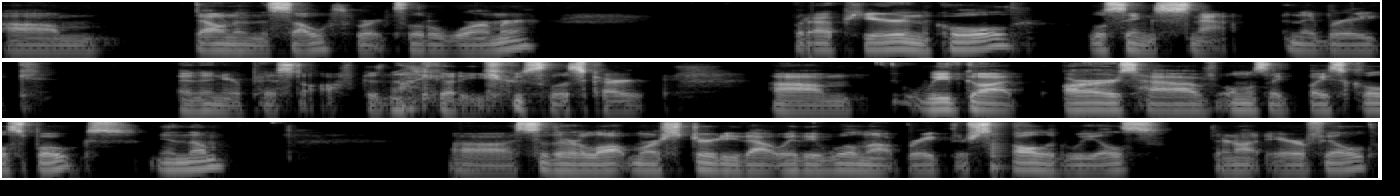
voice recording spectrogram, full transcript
um, down in the south where it's a little warmer. But up here in the cold, those things snap and they break. And then you're pissed off because now you got a useless cart. Um, we've got ours have almost like bicycle spokes in them. Uh, so they're a lot more sturdy that way. They will not break. They're solid wheels. They're not air filled.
